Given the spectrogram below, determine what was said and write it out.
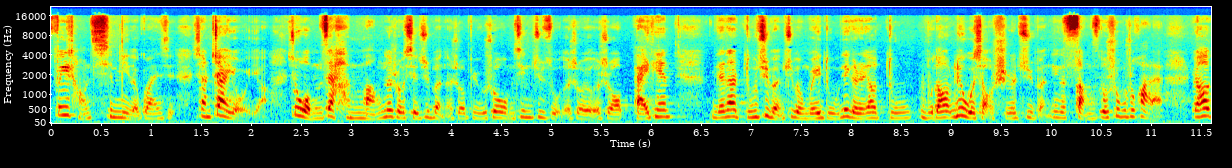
非常亲密的关系，像战友一样。就我们在很忙的时候写剧本的时候，比如说我们进剧组的时候，有的时候白天你在那读剧本，剧本围读，那个人要读五到六个小时的剧本，那个嗓子都说不出话来。然后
